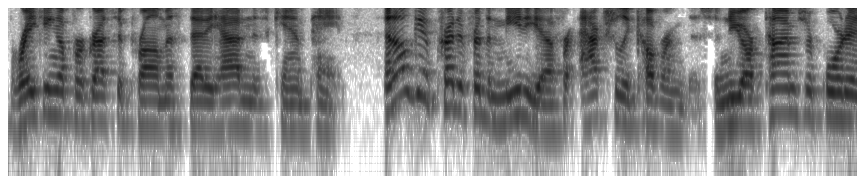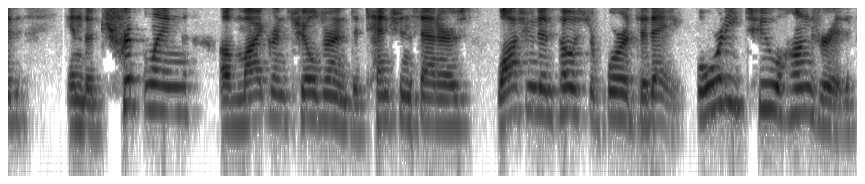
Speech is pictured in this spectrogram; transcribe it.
breaking a progressive promise that he had in his campaign. And I'll give credit for the media for actually covering this. The New York Times reported in the tripling of migrant children in detention centers. Washington Post reported today 4,200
